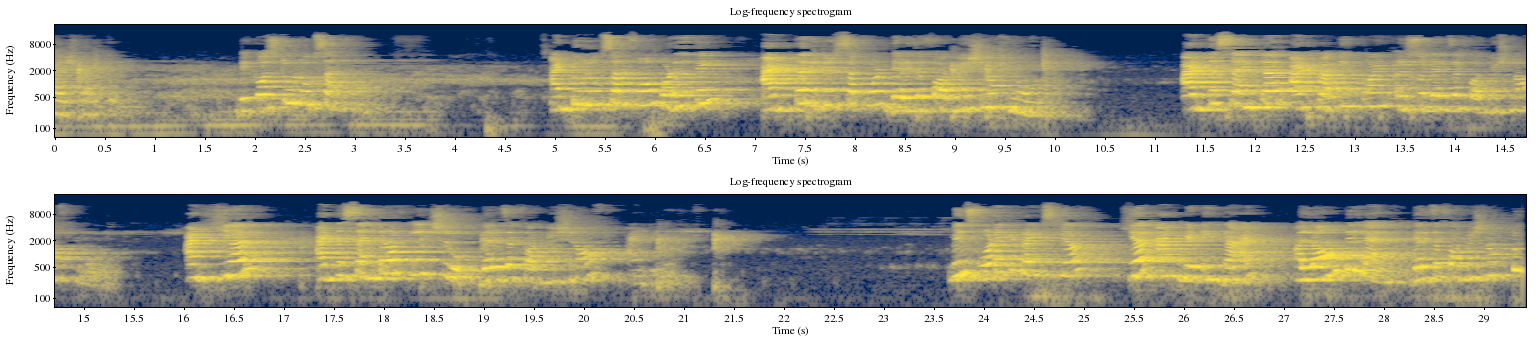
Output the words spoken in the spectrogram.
dash by 2 because two loops are formed. And two loops are formed, what is the thing? At the rigid support there is a formation of node. At the center and plucking point also there is a formation of node. And here at the center of each loop, there is a formation of antinode. Means what I can write here? Here I am getting that along the length, there is a formation of two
